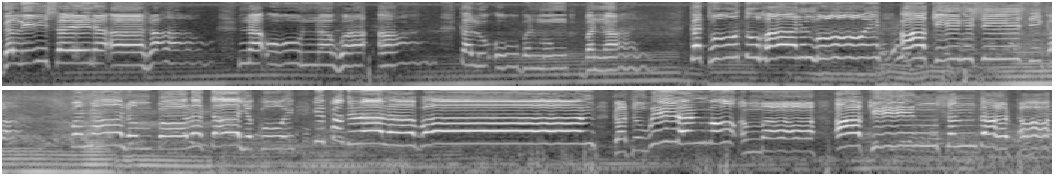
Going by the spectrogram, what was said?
dalisay na araw, naunawaan, kalooban mong banal. Katotohanan mo'y aking isisigaw. Pananampalataya ko'y ipaglalaban. Katuwiran mo, Ama, aking sandata.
